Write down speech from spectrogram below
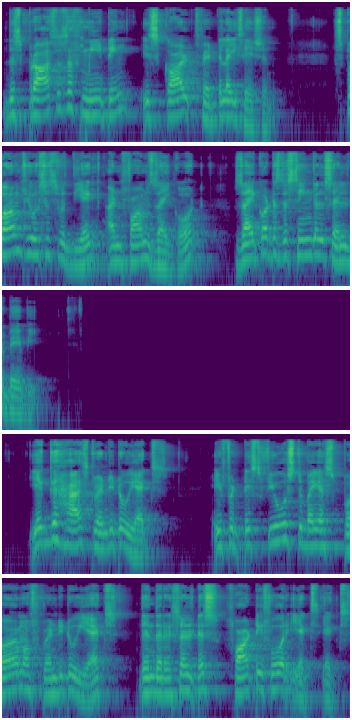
This process of meeting is called fertilization. Sperm fuses with the egg and forms zygote. Zygote is the single-celled baby. Egg has 22X. If it is fused by a sperm of 22 eggs, then the result is 44 XX.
